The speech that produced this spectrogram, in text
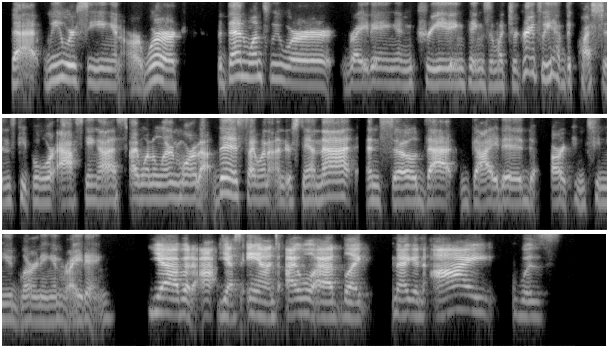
that we were seeing in our work. But then once we were writing and creating things in What's Your Grief, we had the questions people were asking us. I want to learn more about this. I want to understand that. And so that guided our continued learning and writing. Yeah, but I, yes. And I will add, like, Megan, I was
